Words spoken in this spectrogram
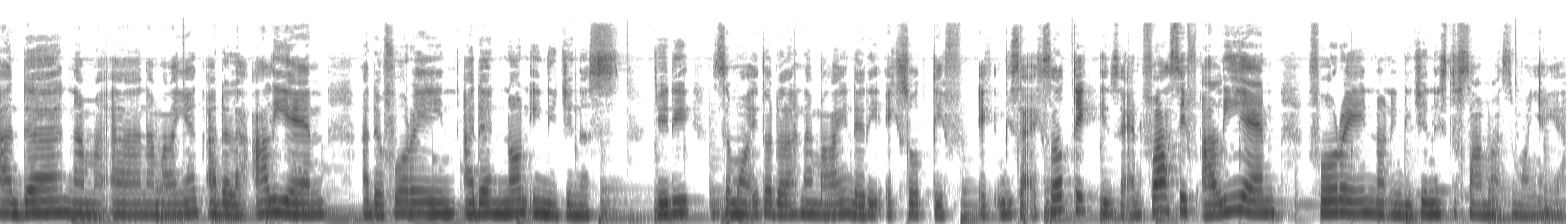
ada nama uh, nama lainnya adalah alien, ada foreign, ada non indigenous. Jadi semua itu adalah nama lain dari eksotif. Ek, bisa eksotik, bisa invasif, alien, foreign, non indigenous itu sama semuanya ya.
